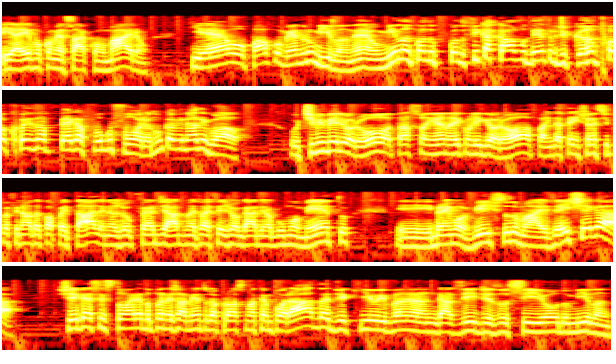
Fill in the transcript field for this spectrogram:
e aí vou começar com o Myron, que é o pau comendo no Milan, né? O Milan, quando, quando fica calmo dentro de campo, a coisa pega fogo fora. Eu nunca vi nada igual. O time melhorou, tá sonhando aí com Liga Europa, ainda tem chance de ir pra final da Copa Itália, né? O jogo foi adiado, mas vai ser jogado em algum momento. E Ibrahimovic tudo mais. E aí chega Chega essa história do planejamento da próxima temporada, de que o Ivan Gazidis, o CEO do Milan,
